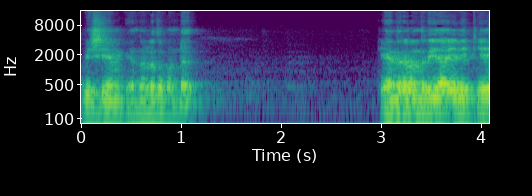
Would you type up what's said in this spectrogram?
വിഷയം എന്നുള്ളതുകൊണ്ട് കേന്ദ്രമന്ത്രിയായിരിക്കെ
